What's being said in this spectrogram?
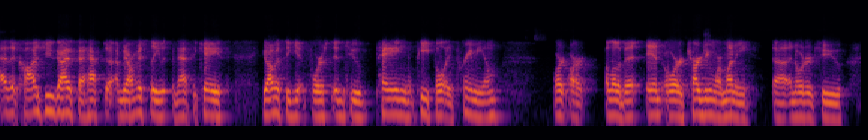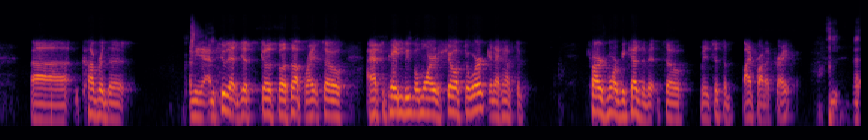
Has it caused you guys to have to? I mean, obviously, that's the case, you obviously get forced into paying people a premium, or, or a little bit, and or charging more money uh, in order to uh, cover the. I mean, I'm sure that just goes both up, right? So I have to pay people more to show up to work, and I have to charge more because of it. So I mean, it's just a byproduct, right? That,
